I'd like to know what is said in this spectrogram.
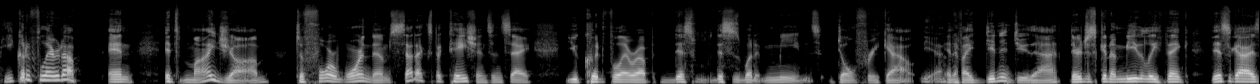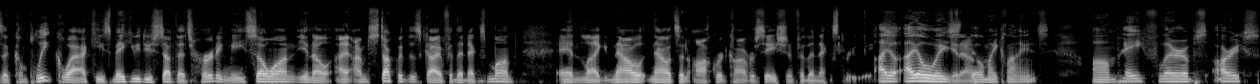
he could have flared up. And it's my job to forewarn them, set expectations, and say, you could flare up. This this is what it means. Don't freak out. Yeah. And if I didn't do that, they're just gonna immediately think this guy's a complete quack. He's making me do stuff that's hurting me. So on, you know, I, I'm stuck with this guy for the next month. And like now now it's an awkward conversation for the next three weeks. I I always You know? tell my clients, um, hey, flare ups are ex-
